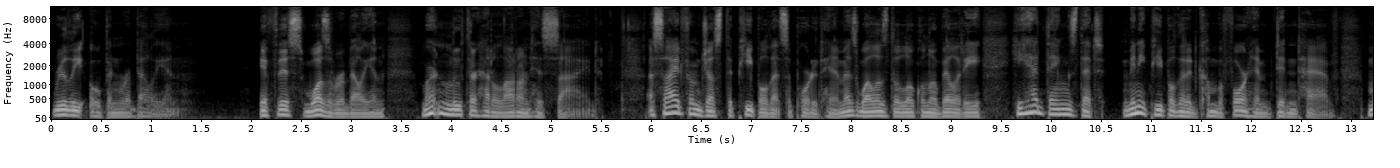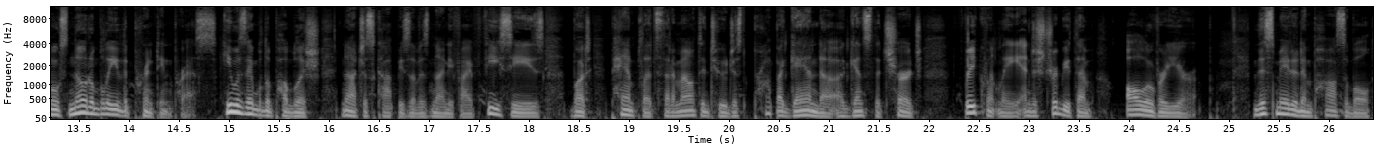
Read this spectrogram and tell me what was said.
really open rebellion. If this was a rebellion, Martin Luther had a lot on his side. Aside from just the people that supported him, as well as the local nobility, he had things that many people that had come before him didn't have, most notably the printing press. He was able to publish not just copies of his 95 Theses, but pamphlets that amounted to just propaganda against the church frequently and distribute them all over Europe. This made it impossible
